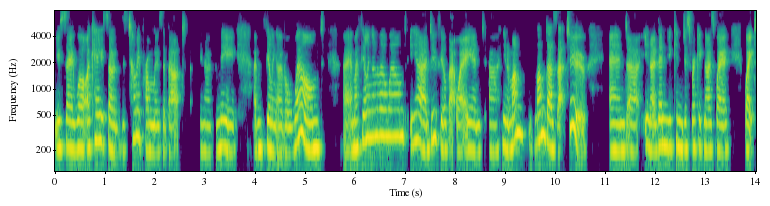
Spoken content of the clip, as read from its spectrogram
you say, "Well, okay, so this tummy problem is about you know, for me, I'm feeling overwhelmed. Uh, am I feeling overwhelmed? Yeah, I do feel that way, and uh, you know, mum mum does that too. And uh, you know, then you can just recognize where, wait,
